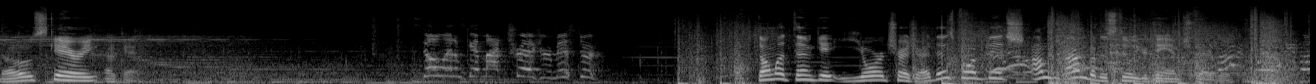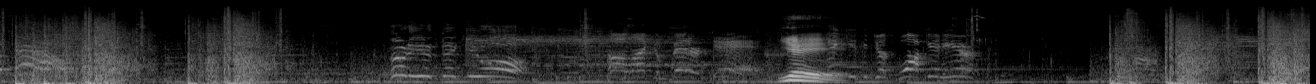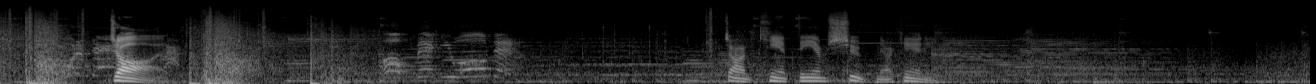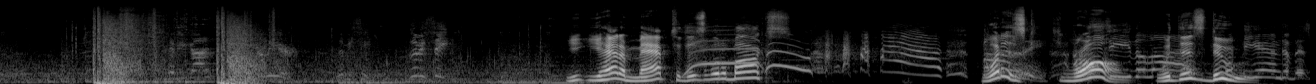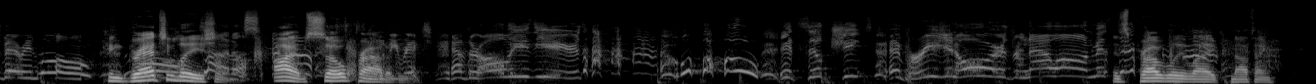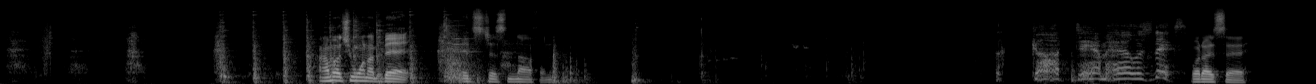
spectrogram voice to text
No scary. Okay. Don't let them get my treasure, mister! Don't let them get your treasure. At this point, bitch, I'm I'm gonna steal your damn treasure. Yeah. Think you can just walk in here? John. I'll bet you all down! John can't damn shoot now, can he? You got it? Come here! Let me see! Let me see! You you had a map to this little box? What is wrong with this dude? At the end of this very long, Congratulations. I am so proud of you. after all these years. It's silk sheets and Parisian whores from now on, mister. It's probably like nothing. How much you want to bet? It's just nothing. What the goddamn hell is this? What'd I say?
